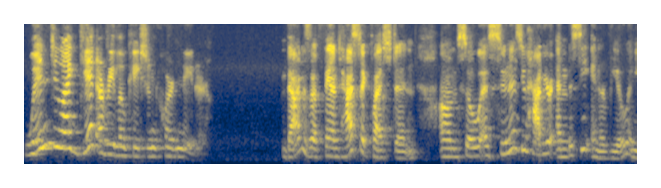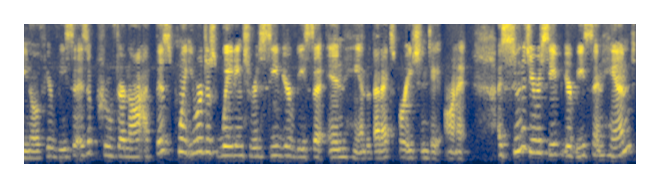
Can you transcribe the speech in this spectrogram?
when do I get a relocation coordinator? That is a fantastic question. Um, so, as soon as you have your embassy interview and you know if your visa is approved or not, at this point, you are just waiting to receive your visa in hand with that expiration date on it. As soon as you receive your visa in hand,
